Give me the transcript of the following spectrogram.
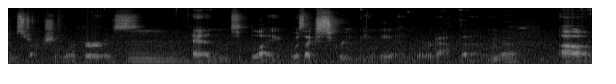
construction workers, Mm. and like was like screaming the n word at them. Ugh. Um,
